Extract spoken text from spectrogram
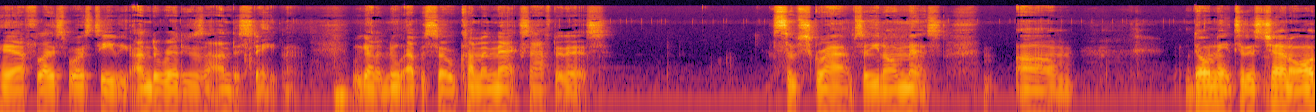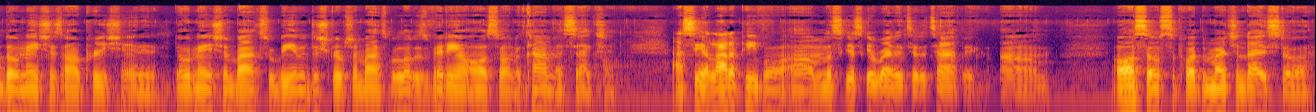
here at Flight Sports TV. Underrated is an understatement. We got a new episode coming next after this. Subscribe so you don't miss. Um, donate to this channel. All donations are appreciated. Donation box will be in the description box below this video, also in the comment section. I see a lot of people. Um, let's just get right into the topic. Um, also support the merchandise store.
